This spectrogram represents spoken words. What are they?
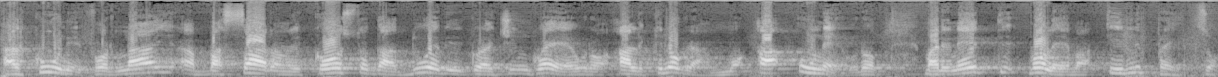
Alcuni fornai abbassarono il costo da 2,5 euro al chilogrammo a 1 euro. Marinetti voleva il prezzo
